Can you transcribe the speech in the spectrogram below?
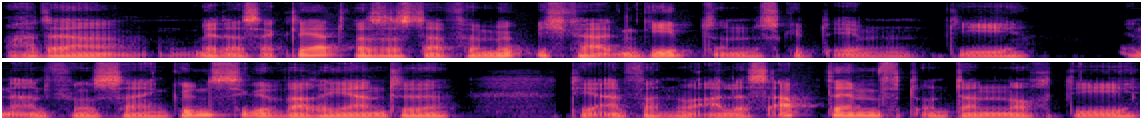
hat er mir das erklärt, was es da für Möglichkeiten gibt. Und es gibt eben die in Anführungszeichen günstige Variante, die einfach nur alles abdämpft und dann noch die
